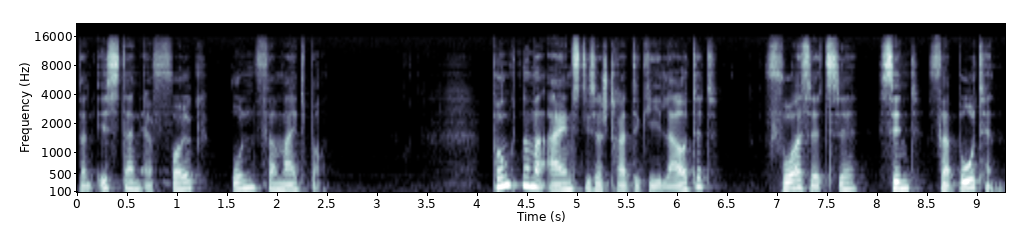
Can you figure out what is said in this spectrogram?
dann ist dein Erfolg unvermeidbar. Punkt Nummer eins dieser Strategie lautet, Vorsätze sind verboten.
